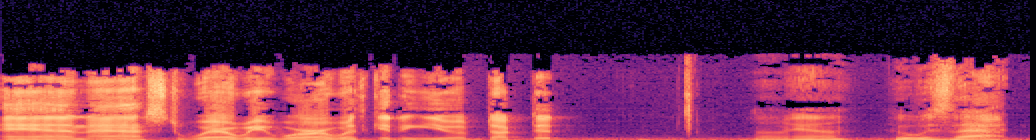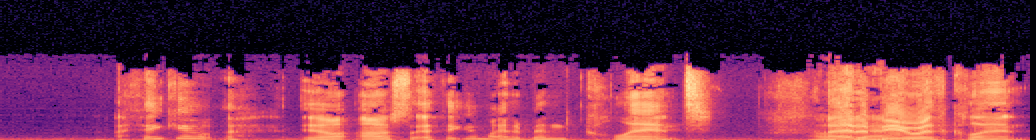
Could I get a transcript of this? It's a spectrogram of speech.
and asked where we were with getting you abducted. Oh yeah, who was that? I think it, you know, honestly, I think it might have been Clint. I had a beer with Clint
